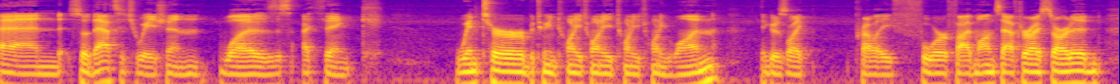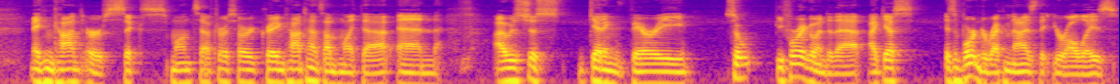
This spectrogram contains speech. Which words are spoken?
And so that situation was i think winter between 2020 2021 i think it was like probably four or five months after i started making content or six months after i started creating content something like that. And i was just getting very so before i go into that i guess it's important to recognize that you're always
